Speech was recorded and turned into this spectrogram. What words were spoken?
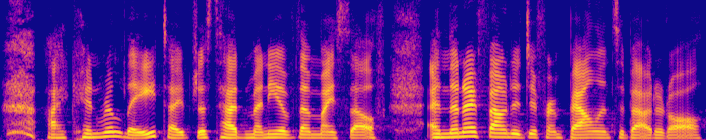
I can relate. I've just had many of them myself. And then I found a different balance about it all.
